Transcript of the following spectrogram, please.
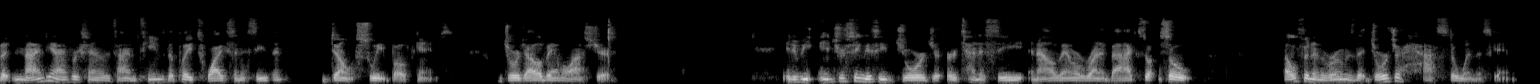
but 99% of the time, teams that play twice in a season don't sweep both games. Georgia, Alabama last year. It'd be interesting to see Georgia or Tennessee and Alabama run it back. So, so elephant in the room is that Georgia has to win this game.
